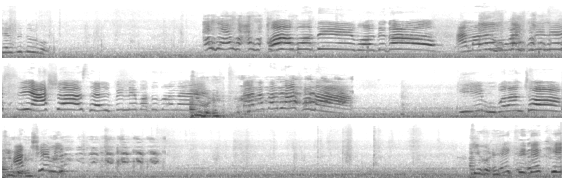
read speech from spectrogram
সেলফি তুলবো ও বৌদি বৌদি গো আমাদের মোবাইল কিনে নিয়ে এসেছি আসো সেলফি নেব তো জানে তাড়াতাড়ি আসো না কি মোবাইল আনছো আছি আমি দেখি দেখি।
